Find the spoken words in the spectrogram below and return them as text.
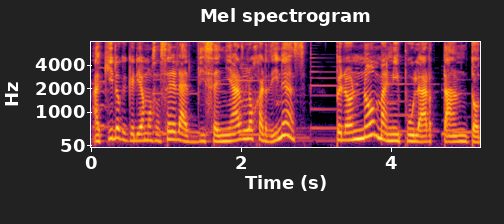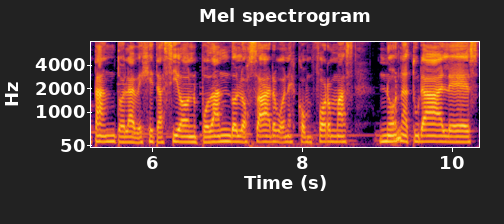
aquí lo que queríamos hacer era diseñar los jardines, pero no manipular tanto, tanto la vegetación, podando los árboles con formas no naturales,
